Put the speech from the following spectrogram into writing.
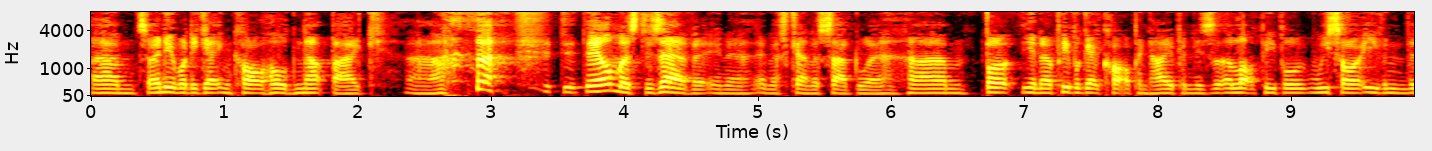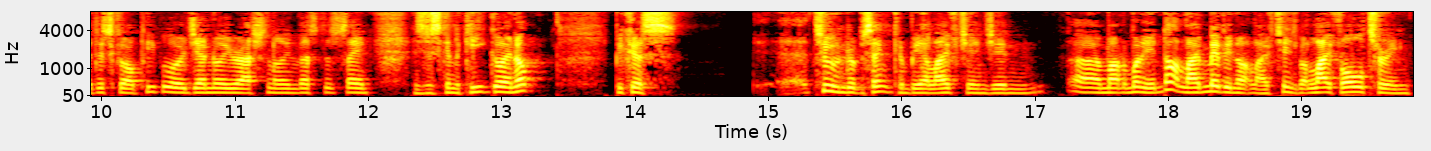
Um, so anybody getting caught holding that bag, uh, they almost deserve it in a in a kind of sad way. Um, but you know, people get caught up in hype, and there's a lot of people. We saw even in the Discord people who are generally rational investors saying, "Is this going to keep going up?" Because two hundred percent can be a life changing uh, amount of money. Not like maybe not life changing, but life altering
